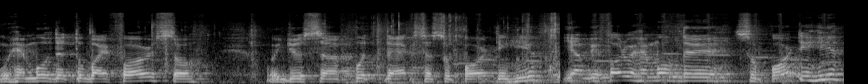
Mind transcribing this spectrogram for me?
We have moved the 2x4 so we just uh, put the extra support in here. Yeah, before we remove the support in here,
